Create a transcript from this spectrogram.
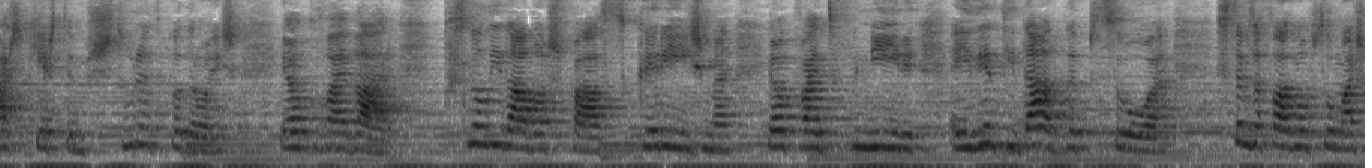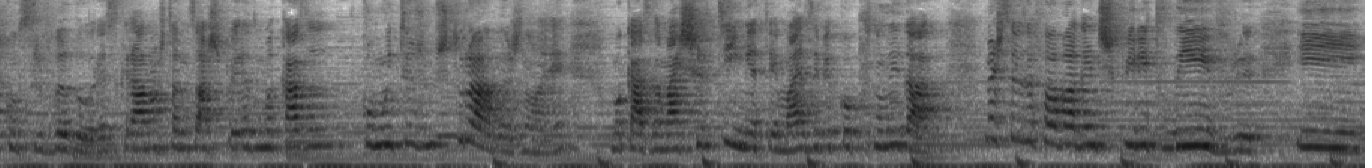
Acho que esta mistura de padrões é o que vai dar personalidade ao espaço, carisma, é o que vai definir a identidade da pessoa. Se estamos a falar de uma pessoa mais conservadora, se calhar não estamos à espera de uma casa com muitas misturadas, não é? Uma casa mais certinha, tem mais a ver com a personalidade. Mas estamos a falar de alguém de espírito livre e,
